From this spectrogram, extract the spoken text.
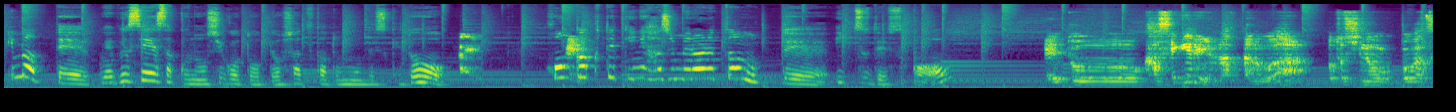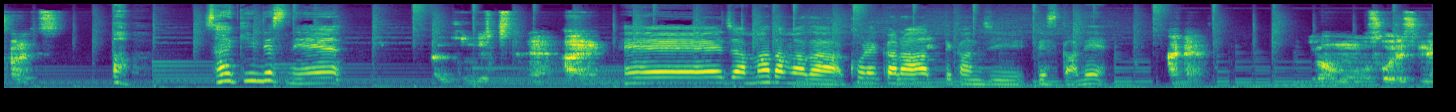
い。今ってウェブ制作のお仕事っておっしゃってたと思うんですけど、はい。本格的に始められたのっていつですか？えっ、と稼げるようになったのは今年の5月からです。最近ですね。最近でしたね。はい。へえじゃあまだまだこれからって感じですかね。はい。今もうそうですね。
